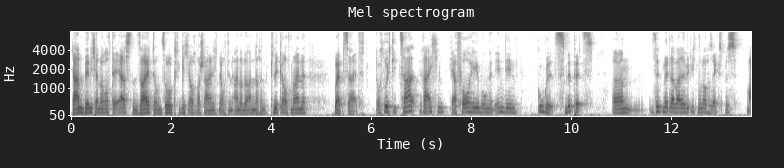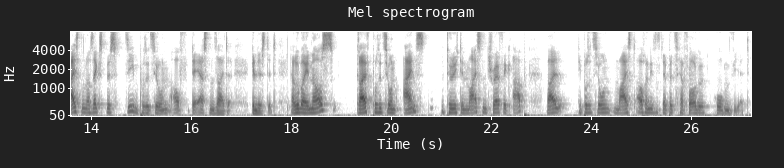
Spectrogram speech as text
dann bin ich ja noch auf der ersten Seite und so kriege ich auch wahrscheinlich noch den ein oder anderen Klick auf meine Website. Doch durch die zahlreichen Hervorhebungen in den Google Snippets ähm, sind mittlerweile wirklich nur noch 6 bis, meist nur noch 6 bis 7 Positionen auf der ersten Seite gelistet. Darüber hinaus greift Position 1 natürlich den meisten Traffic ab, weil die Position meist auch in diesen Snippets hervorgehoben wird.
